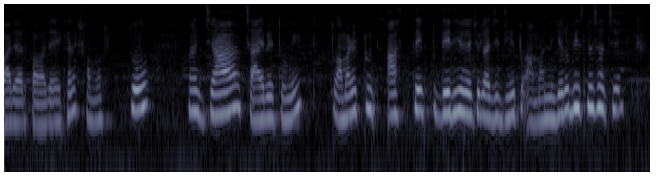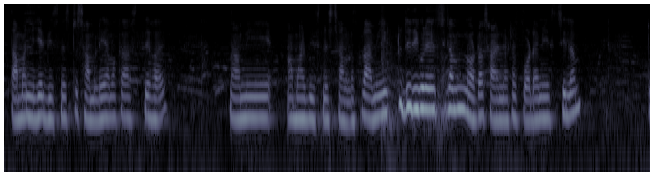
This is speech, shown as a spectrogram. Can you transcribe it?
বাজার পাওয়া যায় এখানে। সমস্ত মানে যা চাইবে তুমি। তো আমার একটু আসতে একটু দেরি হয়ে গেছিল। আজ যেহেতু আমার নিজেরও বিজনেস আছে, তো আমার নিজের বিজনেসটা সামলেই আমাকে আসতে হয়। আমি আমার বিজনেস সামলার পর আমি একটু দেরি করে এসেছিলাম, নটা, সাড়ে নটার পরে আমি এসেছিলাম। তো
